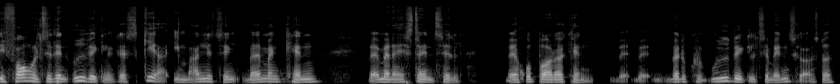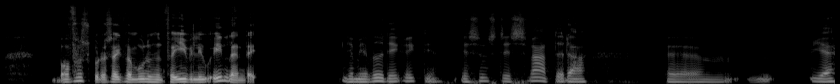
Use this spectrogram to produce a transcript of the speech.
i forhold til den udvikling, der sker i mange ting, hvad man kan, hvad man er i stand til, hvad robotter kan, hvad, hvad, hvad du kan udvikle til mennesker og sådan noget, hvorfor skulle der så ikke være muligheden for evigt liv en eller anden dag? Jamen, jeg ved det ikke rigtigt. Jeg synes, det er svært, det der. Øhm, ja.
